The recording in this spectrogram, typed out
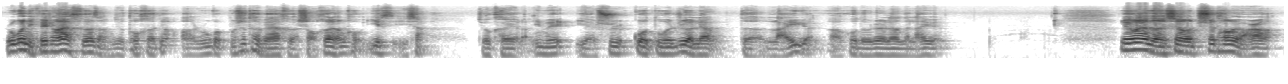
如果你非常爱喝，咱们就都喝掉啊；如果不是特别爱喝，少喝两口意思一下。就可以了，因为也是过多热量的来源啊，过多热量的来源。另外呢，像吃汤圆啊，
